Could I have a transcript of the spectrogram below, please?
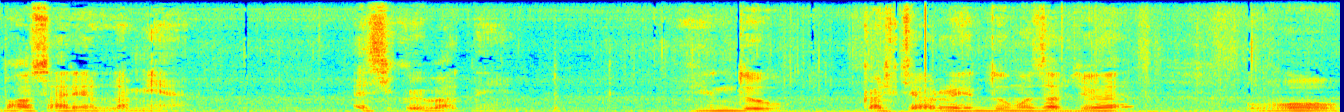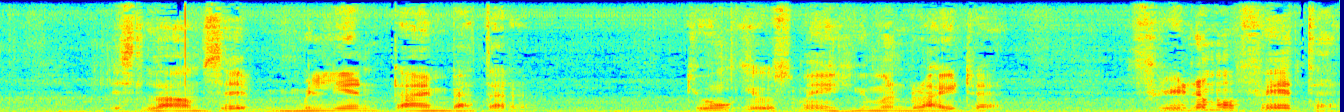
بہت سارے اللہ میاں ہیں۔ ایسی کوئی بات نہیں۔ ہندو کلچر اور ہندو مذہب جو ہے، وہ اسلام سے ملین ٹائم بہتر ہے۔ کیونکہ اس میں ہیومن رائٹ ہے فریڈم آف فیتھ ہے۔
